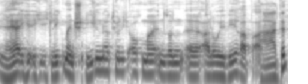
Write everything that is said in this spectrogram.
ja, ich, ich, ich leg meinen Schniedel natürlich auch mal in so ein äh, Aloe Vera Bad. Ah, das,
